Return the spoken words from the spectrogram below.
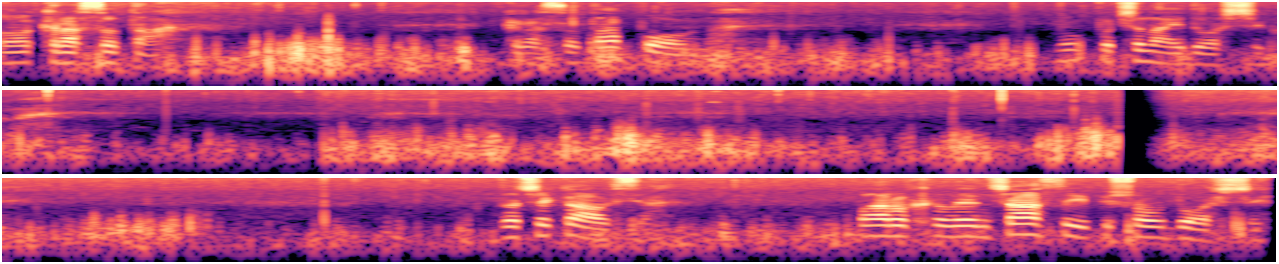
О, красота. Красота повна. Ну, починай дощику. Дочекався. Пару хвилин часу і пішов дощик.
